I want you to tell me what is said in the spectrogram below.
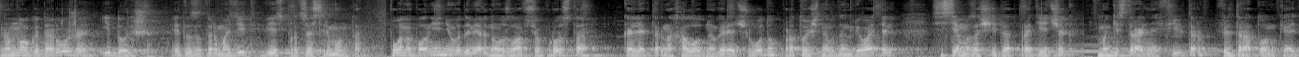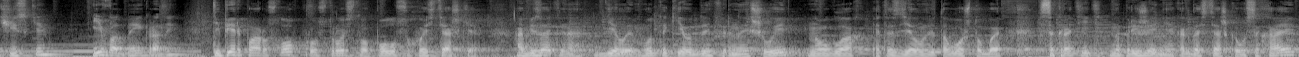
намного дороже и дольше. Это затормозит весь процесс ремонта. По наполнению водомерного узла все просто. Коллектор на холодную горячую воду, проточный водонагреватель, система защиты от протечек, магистральный фильтр, фильтра тонкой очистки и вводные краны. Теперь пару слов про устройство полусухой стяжки. Обязательно делаем вот такие вот демпферные швы на углах. Это сделано для того, чтобы сократить напряжение, когда стяжка высыхает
